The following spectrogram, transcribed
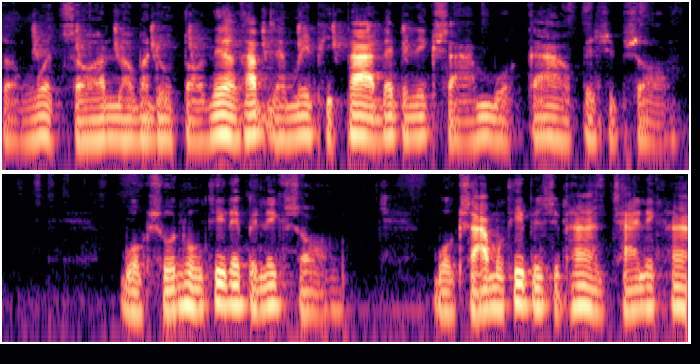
สองงวดซ้อนเรามาดูต่อเนื่องครับ ยังไม่ผิดพลาดได้เป็นเลขสามบวกเก้าเป็นสิบสองบวกศูนย์คงที่ได้เป็นเลขสองบวกสามคงที่เป็นสิบห้าใช้เลขห้า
